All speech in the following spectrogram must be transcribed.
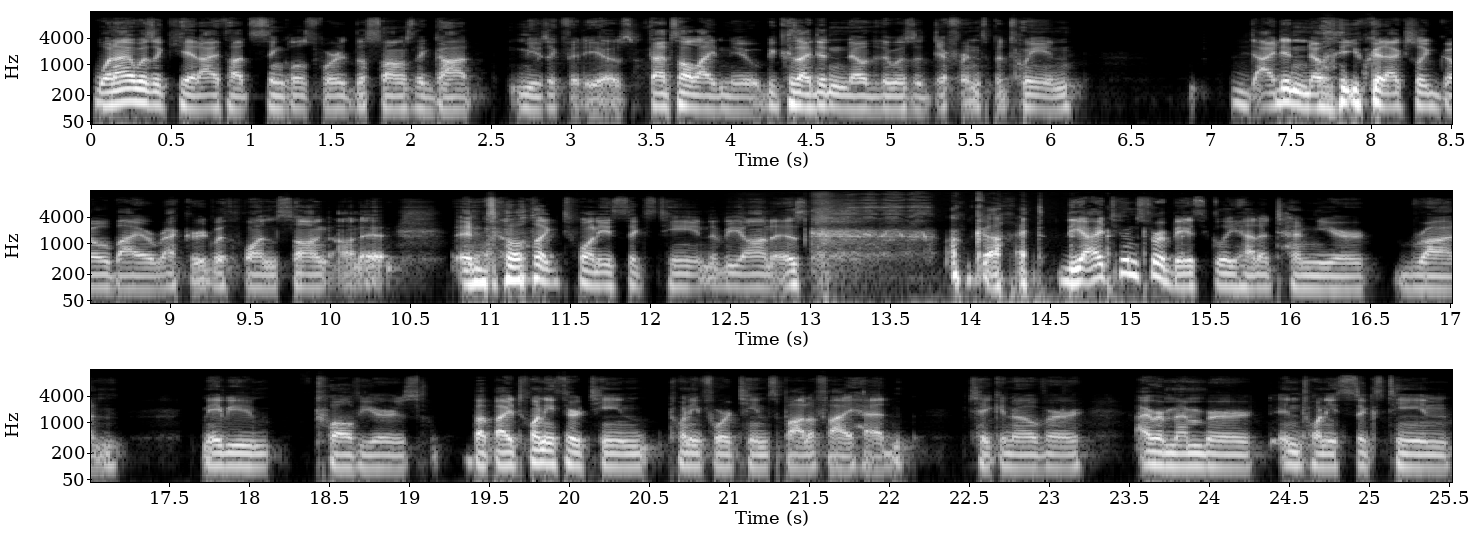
When I was a kid, I thought singles were the songs that got music videos. That's all I knew because I didn't know that there was a difference between I didn't know that you could actually go buy a record with one song on it until like 2016, to be honest. oh, God. The iTunes store basically had a 10 year run, maybe 12 years. But by 2013, 2014, Spotify had taken over. I remember in 2016,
